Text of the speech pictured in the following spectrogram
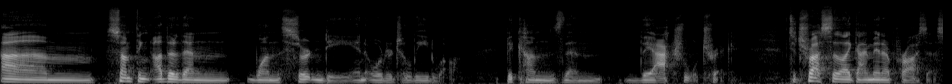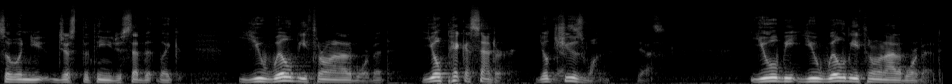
um, something other than one's certainty in order to lead well becomes then the actual trick. To trust that, like, I'm in a process. So when you just the thing you just said that, like, you will be thrown out of orbit. You'll pick a center. You'll choose one. Yes. You will be you will be thrown out of orbit.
